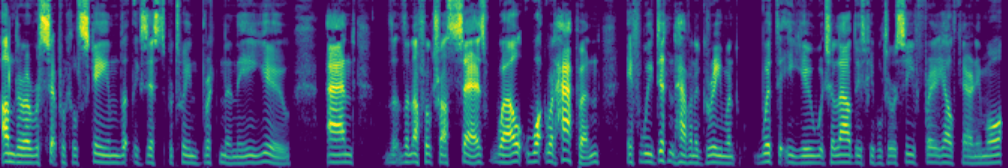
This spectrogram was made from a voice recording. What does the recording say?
under a reciprocal scheme that exists between Britain and the EU. And the, the Nuffield Trust says, well, what would happen if we didn't have an agreement with the EU which allowed these people to receive free healthcare anymore?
